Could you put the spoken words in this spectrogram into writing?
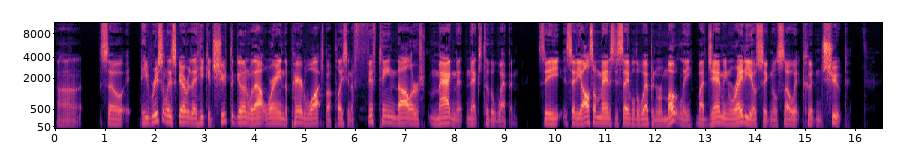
Uh, so he recently discovered that he could shoot the gun without wearing the paired watch by placing a fifteen dollars magnet next to the weapon. See, it said he also managed to disable the weapon remotely by jamming radio signals so it couldn't shoot.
